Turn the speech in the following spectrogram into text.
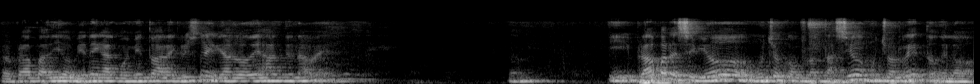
Pero Prabhupada dijo, vienen al movimiento de Krishna y ya lo dejan de una vez. Y Prabhupada recibió mucha confrontación, muchos retos de los,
